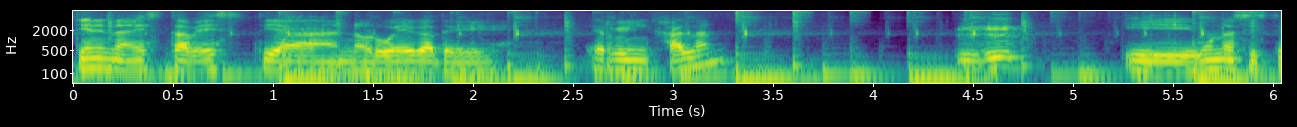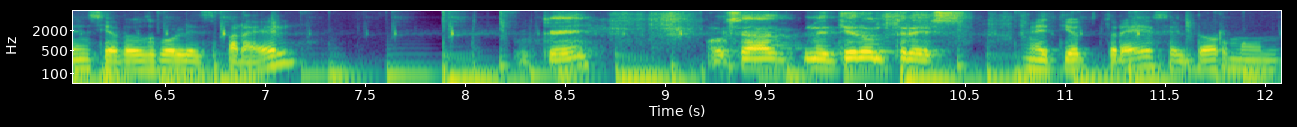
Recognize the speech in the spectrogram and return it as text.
tienen a esta bestia noruega de Erling Haaland. Y una asistencia, dos goles para él. Ok. O sea, metieron tres. Metió tres el Dortmund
